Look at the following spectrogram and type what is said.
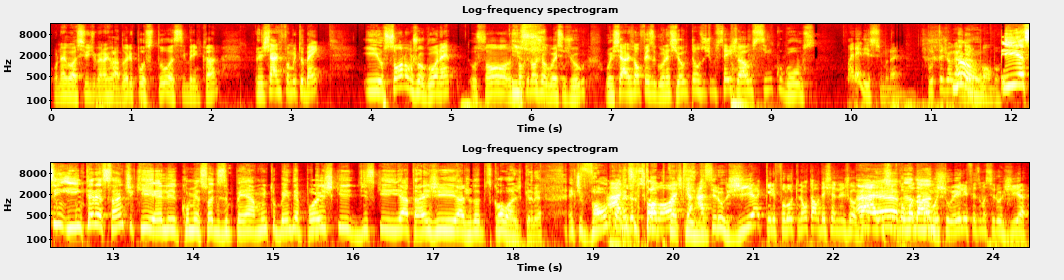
o negocinho de melhor jogador, ele postou assim, brincando. O Richard foi muito bem. E o Son não jogou, né? O Son, o Son que não jogou esse jogo. O Richard não fez o gol nesse jogo, então os últimos seis jogos, cinco gols. Maneiríssimo, né? Puta jogador, Não, Pombo. e assim, e interessante que ele começou a desempenhar muito bem depois que disse que ia atrás de ajuda psicológica, né? A gente volta A ajuda nesse tópico aqui. psicológica, né? a cirurgia, que ele falou que não tava deixando ele jogar, Ah, isso é, incomodava verdade. muito ele, ele fez uma cirurgia,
